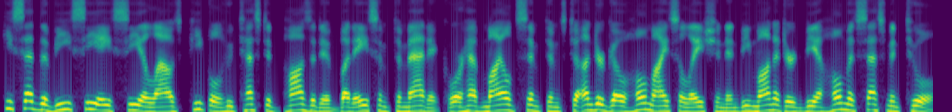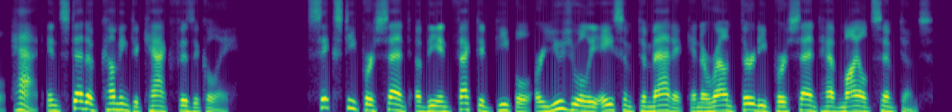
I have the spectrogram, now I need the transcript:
He said the VCAC allows people who tested positive but asymptomatic or have mild symptoms to undergo home isolation and be monitored via Home Assessment Tool HAT, instead of coming to CAC physically. 60% of the infected people are usually asymptomatic and around 30% have mild symptoms.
